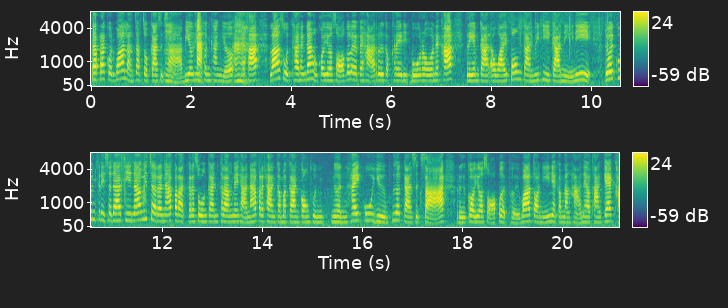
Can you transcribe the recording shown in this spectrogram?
แต่ปรากฏว่าหลังจากจบการศึกษาอืมเบี้ยวหนี้ค่ะค่อนข้างเยอะอ่านนะคะ ล่าสุดค่ะทางด้านของกยศก็เลยไปหารือกับเครดิตบูโรนะคะ เตรียมการเอาไว้ป้องกันวิธีการหนีหนี้โดยคุณกฤษดาจีนะวิจารณะปลัดกระทรวงการคลังในฐานะประธานกรรมการกองทุนเงินให้กู้ยืมเพื่อื่อการศึกษา หรือกยศเปิดเผยว่าตอนนี้เนี่ยกำลังหาแนวทางแก้ไข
